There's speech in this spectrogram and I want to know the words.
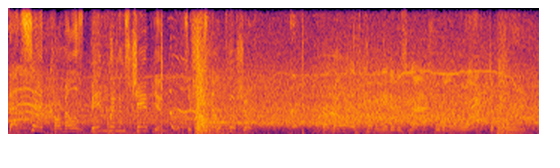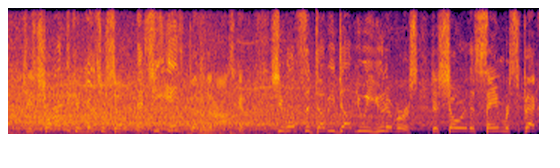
That said, Carmella's been women's champion, so she's no pushover. Carmella is coming into this match with a lot to prove. She's trying to convince herself that she is better than Asuka. She wants the WWE Universe to show her the same respect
